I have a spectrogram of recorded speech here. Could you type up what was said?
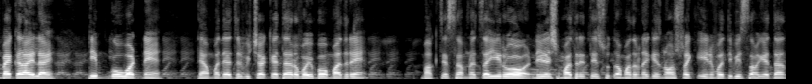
बॅक राहिलाय. टीम गोवटने. त्यामध्ये जर विचार केला तर वैभव मात्रे मागच्या सामन्याचा हिरो निलेश मात्रे ते सुद्धा मात्र नक्कीच नॉन स्ट्राईक इन वरती विसाव घेतात.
